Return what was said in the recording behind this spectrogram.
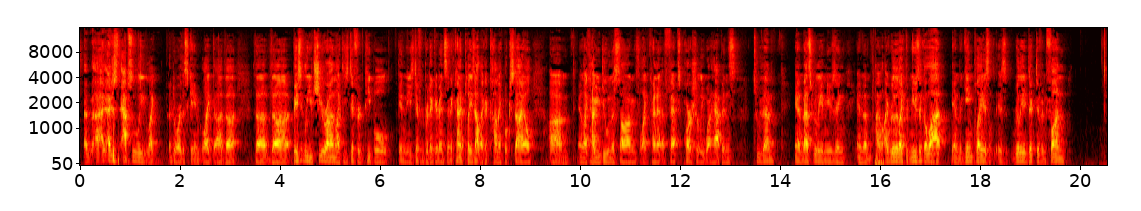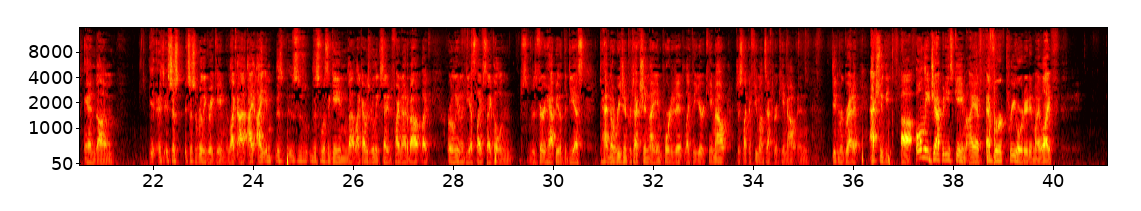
I, I just absolutely like adore this game. Like uh, the the the basically you cheer on like these different people in these different predicaments, and it kind of plays out like a comic book style. Um, and like how you do in the songs, like kind of affects partially what happens to them, and that's really amusing. And the, I, I, really like the music a lot, and the gameplay is is really addictive and fun. And um, it, it's just it's just a really great game. Like I, I, I this this, is, this was a game that like I was really excited to find out about like early in the DS life cycle, and was very happy that the DS had no region protection. I imported it like the year it came out, just like a few months after it came out, and didn't regret it. Actually, the uh, only Japanese game I have ever pre-ordered in my life,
